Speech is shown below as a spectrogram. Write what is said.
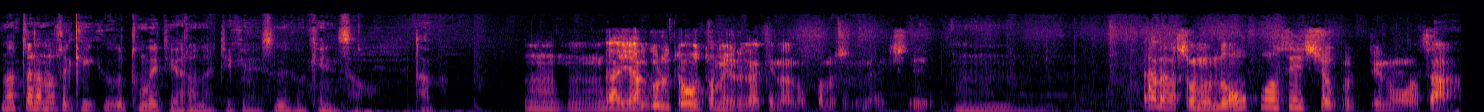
なったらまた結局止めてやらないといけないですね、その検査を、多分。うん。うん、だヤクルトを止めるだけなのかもしれないし、うん。ただその濃厚接触っていうのはさ、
